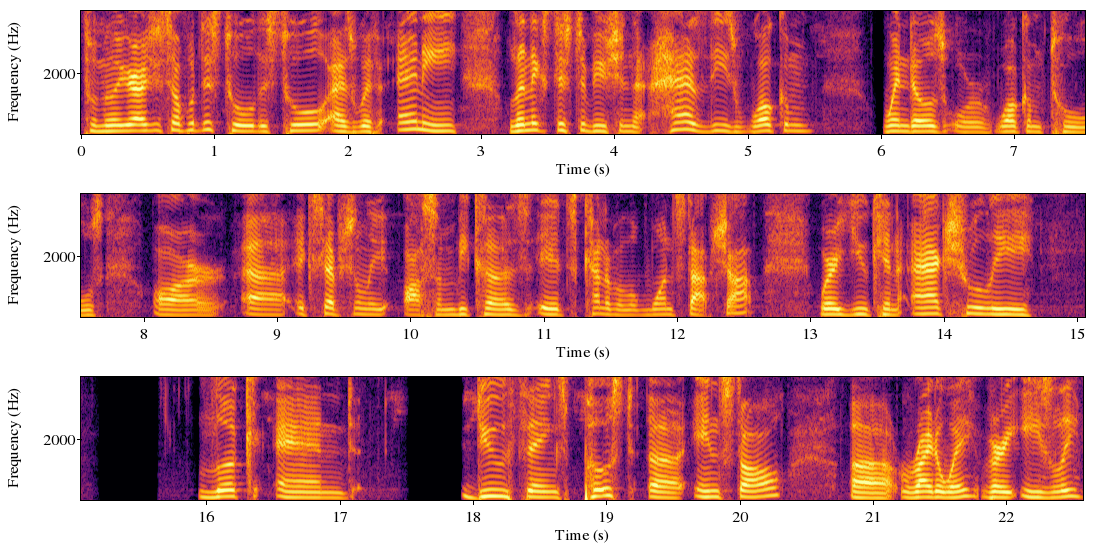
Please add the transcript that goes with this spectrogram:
familiarize yourself with this tool. This tool, as with any Linux distribution that has these welcome windows or welcome tools, are uh, exceptionally awesome because it's kind of a one-stop shop where you can actually look and do things post uh, install uh, right away very easily.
